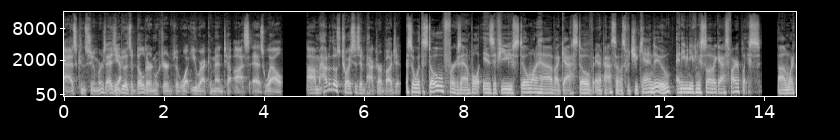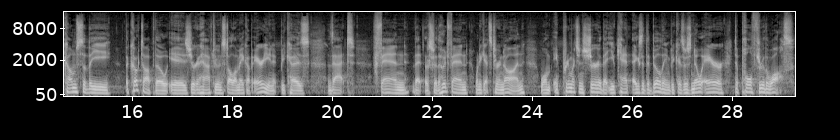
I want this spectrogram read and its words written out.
as consumers, as you do as a builder, in terms of what you recommend to us as well. Um, how do those choices impact our budget? So with the stove, for example, is if you still want to have a gas stove in a passive house, which you can do, and even you can still have a gas fireplace. Um, when it comes to the the cooktop, though, is you're going to have to install a makeup air unit because that fan that so the hood fan when it gets turned on will pretty much ensure that you can't exit the building because there's no air to pull through the walls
